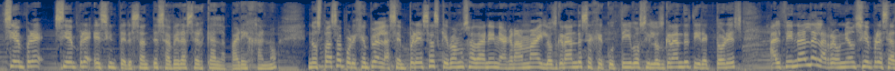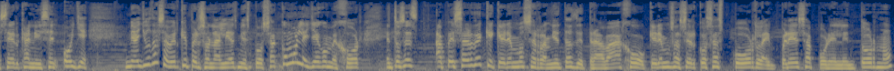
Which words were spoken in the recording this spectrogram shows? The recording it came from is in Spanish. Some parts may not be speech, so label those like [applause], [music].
siempre, siempre es interesante saber acerca de la pareja, ¿no? Nos pasa, por ejemplo, en las empresas que vamos a dar enneagrama y los grandes ejecutivos y los grandes directores, al final de la reunión siempre se acercan y dicen, oye, ¿me ayuda a saber qué personalidad es mi esposa? ¿Cómo le llego mejor? Entonces, a pesar de que queremos herramientas de trabajo o queremos hacer cosas por la empresa, por el entorno,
